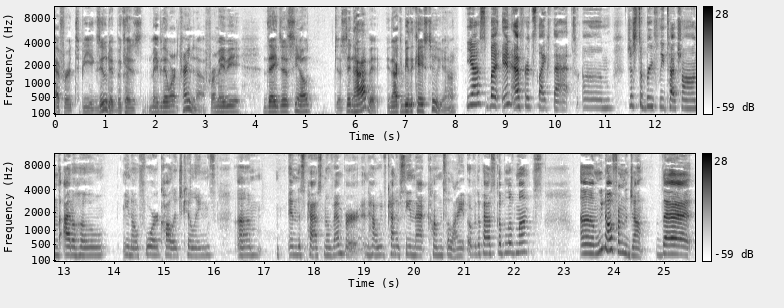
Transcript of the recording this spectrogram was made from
effort to be exuded because maybe they weren't trained enough, or maybe they just you know just didn't have it, and that could be the case too, you know. Yes, but in efforts like that, um, just to briefly touch on the Idaho, you know, four college killings um, in this past November and how we've kind of seen that come to light over the past couple of months. Um, we know from the jump that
